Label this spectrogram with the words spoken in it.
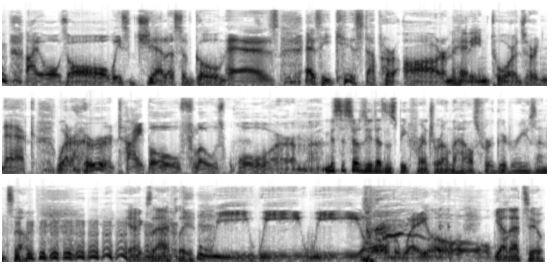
I was always jealous of Gomez as he kissed up her arm, heading towards her neck, where her type O flows warm. mrs Socey doesn't speak french around the house for good reason so yeah exactly Wee, wee, wee, all the way home. Yeah, that too.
